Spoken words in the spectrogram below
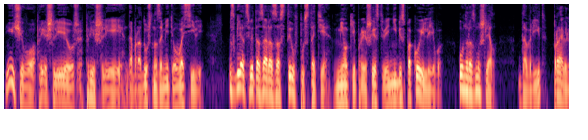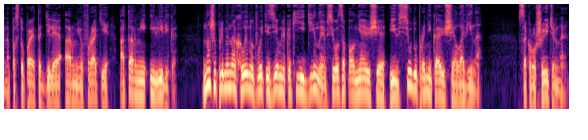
«Ничего, пришли уже, пришли», — добродушно заметил Василий. Взгляд Светозара застыл в пустоте. Мелкие происшествия не беспокоили его. Он размышлял. Даврит правильно поступает, отделяя армию Фракии от армии Иллирика. Наши племена хлынут в эти земли как единая, все заполняющая и всюду проникающая лавина сокрушительное,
